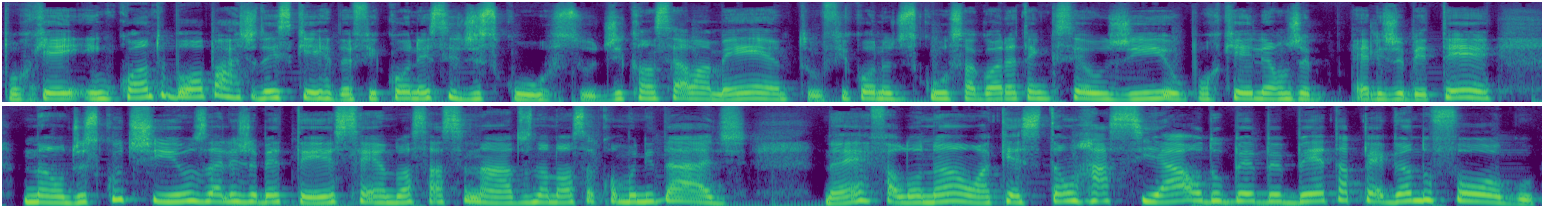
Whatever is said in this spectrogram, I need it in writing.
Porque enquanto boa parte da esquerda ficou nesse discurso de cancelamento, ficou no discurso agora tem que ser o Gil porque ele é um LGBT, não discutiu os LGBT sendo assassinados na nossa comunidade, né? Falou não, a questão racial do BBB tá pegando fogo.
